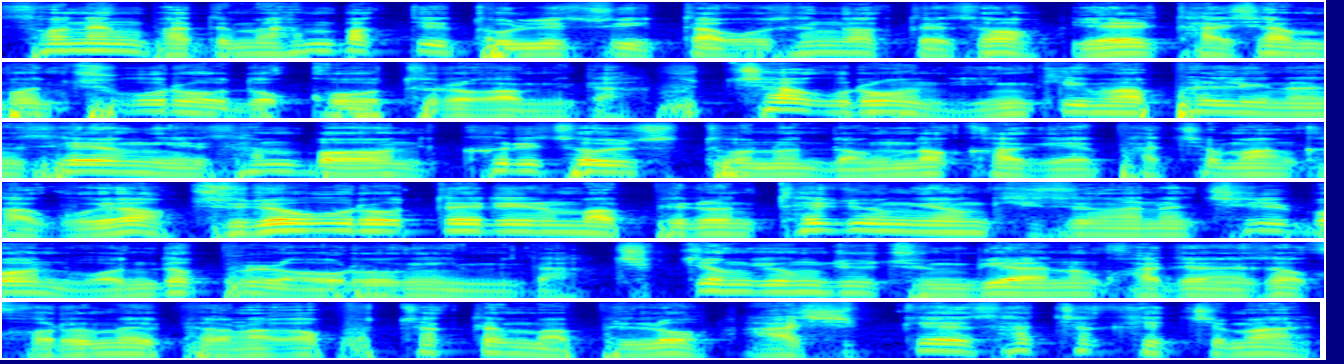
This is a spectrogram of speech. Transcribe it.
선행 받으면 한 바퀴 돌릴 수 있다고 생각돼서 얘를 다시 한번 축으로 놓고 들어갑니다. 후착으론 인기만 팔리는 세영이의 3번 크리솔스톤은 넉넉하게 받쳐만 가고요. 주력으로 때리는 마필은 태종형 기승하는 7번 원더풀 어롱입니다. 직전 경주 준비하는 과정에서 걸음의 변화가 포착된 마필로 아쉽게 사착했지만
